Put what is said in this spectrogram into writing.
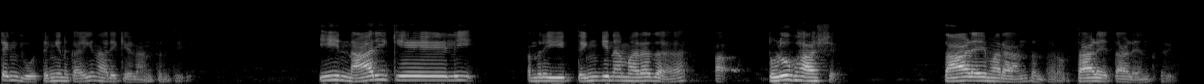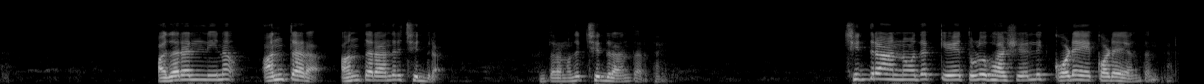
ತೆಂಗು ತೆಂಗಿನಕಾಯಿ ನಾರಿಕೇಲ ಅಂತಂತೀವಿ. ಈ ನಾರಿಕೇಲಿ ಅಂದ್ರೆ ಈ ತೆಂಗಿನ ಮರದ ತುಳು ಭಾಷೆ. ತಾಳೆ ಮರ ಅಂತಂತಾರೆ ಅವರು. ತಾಳೆ ತಾಳೆ ಅಂತ ಕರೀತಾರೆ. ಅದರಲ್ಲಿನ ಅಂತರ ಅಂತರ ಅಂದ್ರೆ ಛಿದ್ರ. ಅಂತರ ಅನ್ನೋದಕ್ಕೆ ಛಿದ್ರ ಅಂತ ಅರ್ಥ ಇದೆ. ಛಿದ್ರ ಅನ್ನೋದಕ್ಕೆ ತುಳು ಭಾಷೆಯಲ್ಲಿ ಕೊಡೆ ಕೊಡೆ ಅಂತಂತಾರೆ.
